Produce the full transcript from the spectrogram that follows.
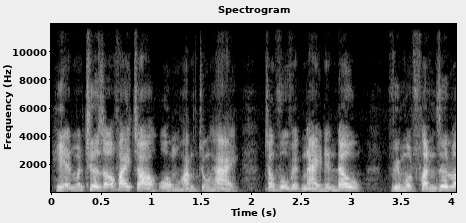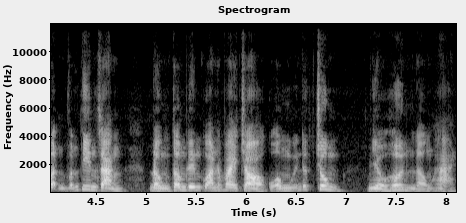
hiện vẫn chưa rõ vai trò của ông Hoàng Trung Hải trong vụ việc này đến đâu vì một phần dư luận vẫn tin rằng đồng tâm liên quan đến vai trò của ông Nguyễn Đức Trung nhiều hơn là ông Hải.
